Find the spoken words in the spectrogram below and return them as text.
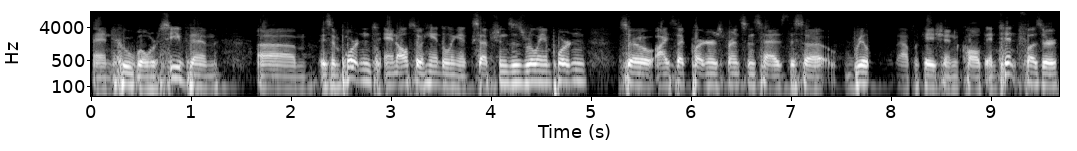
and who will receive them um, is important, and also handling exceptions is really important. So ISEC Partners, for instance, has this uh, real application called Intent Fuzzer,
